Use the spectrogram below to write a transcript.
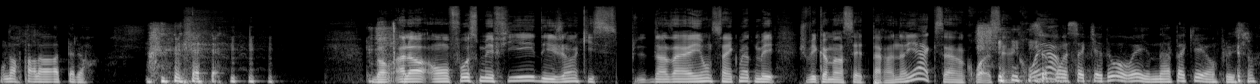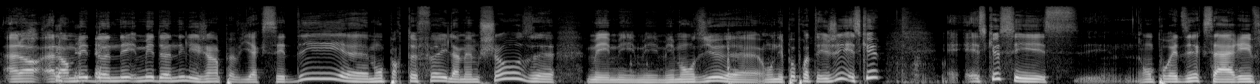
On en reparlera tout à l'heure. Bon, alors, on faut se méfier des gens qui, s- dans un rayon de 5 mètres, mais je vais commencer à être paranoïaque, c'est incroyable. Un sac à dos, ouais, il y en a un paquet en plus. hein. Alors, alors mes données, mes données, les gens peuvent y accéder. euh, mon portefeuille, la même chose. euh, mais, mais, mais, mais mon Dieu, euh, on n'est pas protégé. Est-ce que, est-ce que c'est, on pourrait dire que ça arrive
